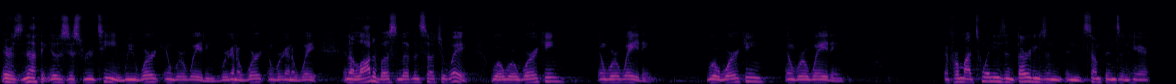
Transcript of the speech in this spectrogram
There was nothing. It was just routine. We work and we're waiting. We're going to work and we're going to wait. And a lot of us live in such a way where we're working and we're waiting. We're working and we're waiting. And for my 20s and 30s and, and something's in here,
